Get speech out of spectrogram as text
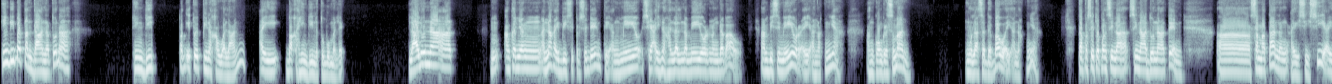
hindi ba tanda na to na hindi pag ito'y pinakawalan ay baka hindi na to bumalik? Lalo na at ang kanyang anak ay vice presidente, ang mayor, siya ay nahalal na mayor ng Davao. Ang vice mayor ay anak niya. Ang congressman mula sa Davao ay anak niya. Tapos ito pang sina, sinado natin, ah, sa mata ng ICC ay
